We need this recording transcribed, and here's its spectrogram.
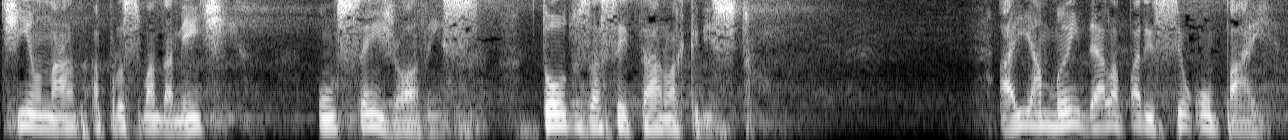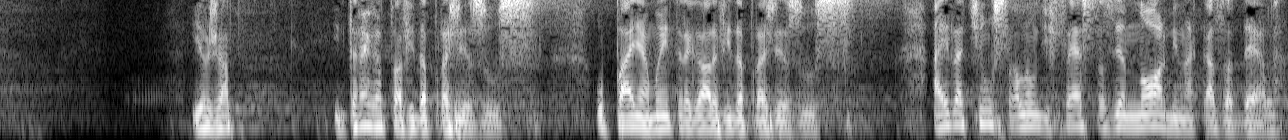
tinham lá aproximadamente uns 100 jovens, todos aceitaram a Cristo. Aí a mãe dela apareceu com o pai. E eu já entrega a tua vida para Jesus. O pai e a mãe entregaram a vida para Jesus. Aí ela tinha um salão de festas enorme na casa dela.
